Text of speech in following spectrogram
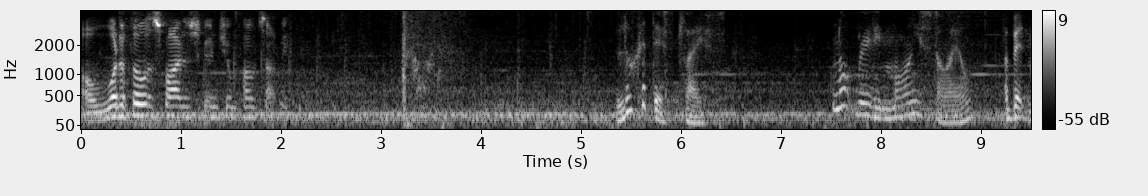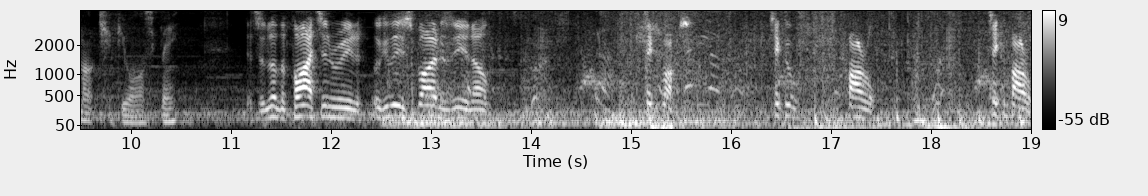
oh, would have thought spiders were going to jump out at me. Look at this place. Not really my style. A bit much, if you ask me. It's another fighting arena. Look at these spiders here now. Tick box. Tick a barrel. Tick a barrel.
